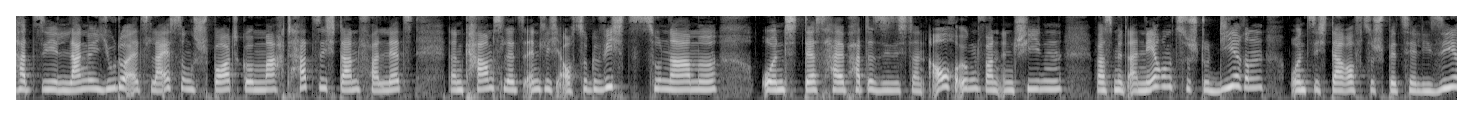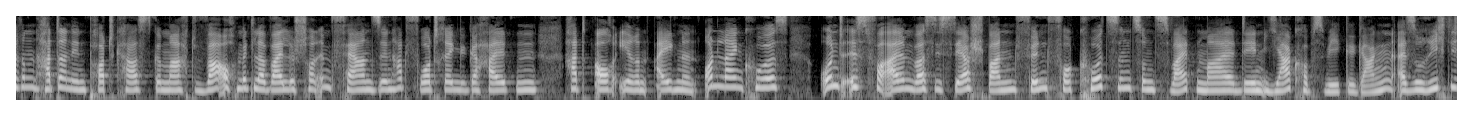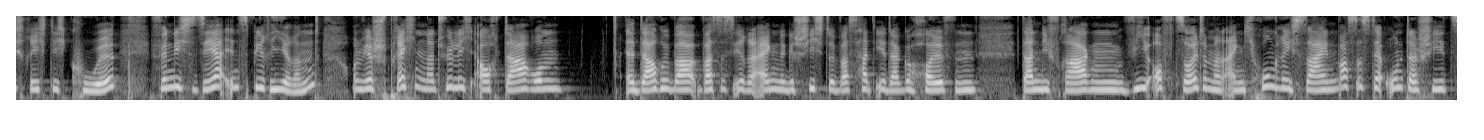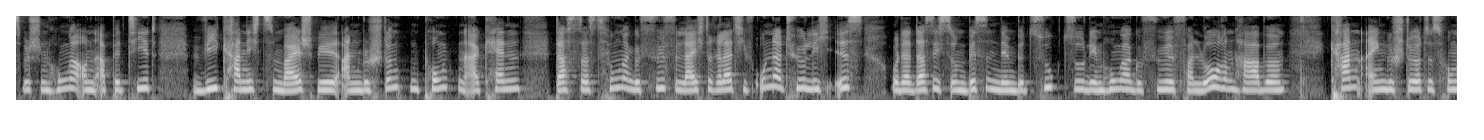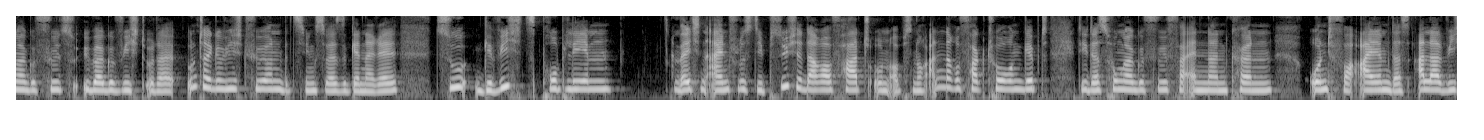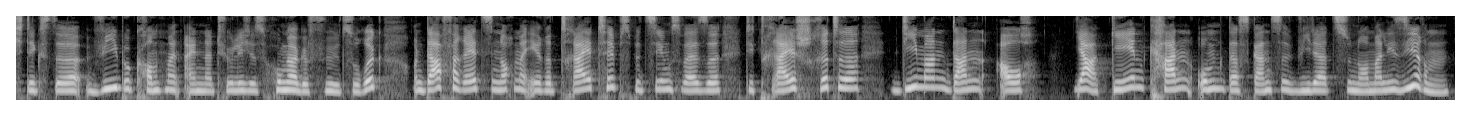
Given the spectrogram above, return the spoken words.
hat sie lange Judo als Leistungssport gemacht, hat sich dann verletzt, dann kam es letztendlich auch zur Gewichtszunahme und deshalb hatte sie sich dann auch irgendwann entschieden, was mit Ernährung zu studieren und sich darauf zu spezialisieren, hat dann den Podcast gemacht, war auch mittlerweile schon im Fernsehen, hat Vorträge gehalten, hat auch ihren eigenen Online-Kurs und ist vor allem, was ich sehr spannend finde, vor kurzem zum zweiten Mal den Jakobsweg gegangen. Also richtig, richtig cool. Finde ich sehr inspirierend. Und wir sprechen natürlich auch darum, äh, darüber, was ist ihre eigene Geschichte, was hat ihr da geholfen. Dann die Fragen, wie oft sollte man eigentlich hungrig sein? Was ist der Unterschied zwischen Hunger und Appetit? Wie kann ich zum Beispiel an bestimmten Punkten erkennen, dass das Hungergefühl vielleicht relativ unnatürlich ist oder dass ich so ein bisschen den Bezug zu dem Hungergefühl verloren habe? Kann ein gestörtes Hungergefühl zu Übergewicht oder Untergewicht führen, beziehungsweise generell zu Gewichtsproblemen? Welchen Einfluss die Psyche darauf hat und ob es noch andere Faktoren gibt, die das Hungergefühl verändern können und vor allem das Allerwichtigste, wie bekommt man ein natürliches Hungergefühl zurück? Und da verrät sie nochmal ihre drei Tipps beziehungsweise die drei Schritte, die man dann auch ja, gehen kann, um das Ganze wieder zu normalisieren.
